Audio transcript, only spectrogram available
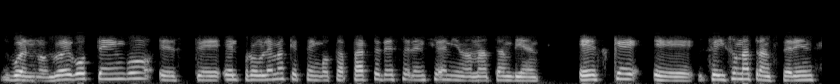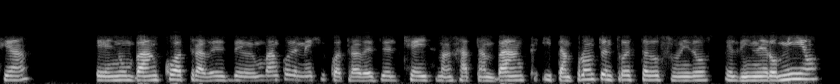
bueno, luego tengo este, el problema que tengo, aparte de esa herencia de mi mamá también, es que eh, se hizo una transferencia en un banco a través de un banco de México a través del Chase Manhattan Bank y tan pronto entró a Estados Unidos el dinero mío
